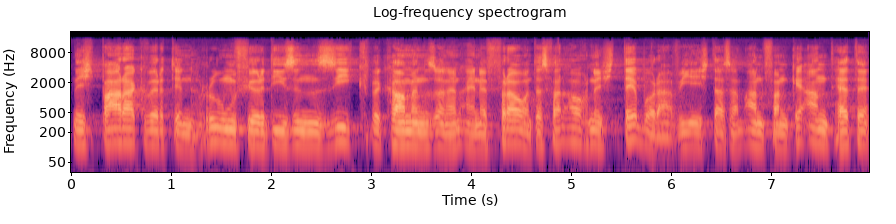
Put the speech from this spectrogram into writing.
nicht Barak wird den Ruhm für diesen Sieg bekommen, sondern eine Frau. Und das war auch nicht Deborah, wie ich das am Anfang geahnt hätte,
